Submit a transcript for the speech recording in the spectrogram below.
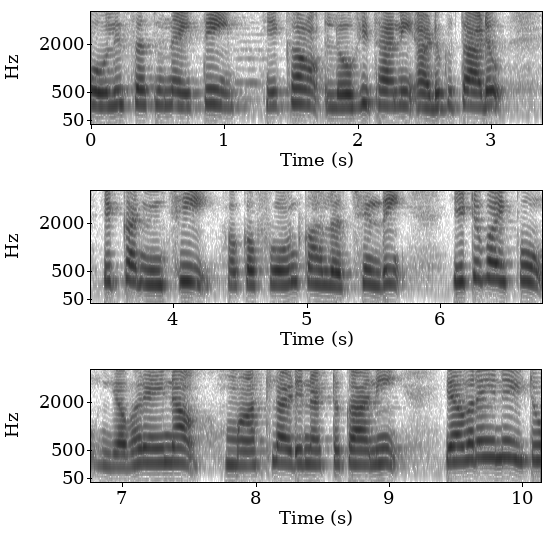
పోలీస్ అతను అయితే ఇక లోహితాని అడుగుతాడు. ఇక్కడి నుంచి ఒక ఫోన్ కాల్ వచ్చింది. ఇటువైపు ఎవరైనా మాట్లాడినట్టు కానీ ఎవరైనా ఇటు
